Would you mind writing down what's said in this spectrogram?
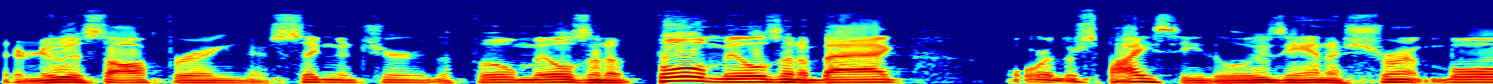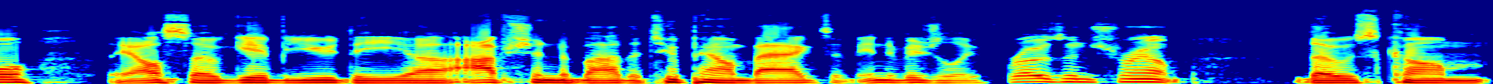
their newest offering, their signature, the full meals in a full meals in a bag, or they're spicy, the Louisiana shrimp bowl. They also give you the uh, option to buy the two pound bags of individually frozen shrimp. Those come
